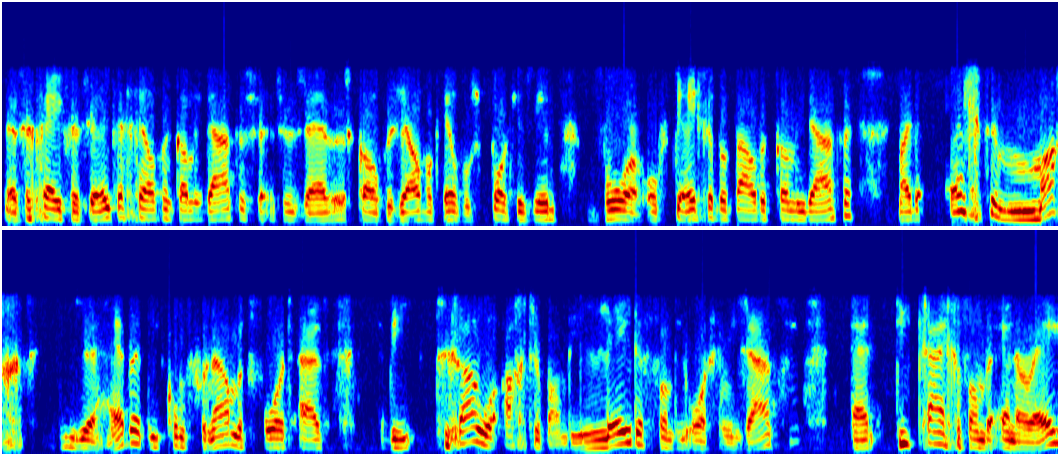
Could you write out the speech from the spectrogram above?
Uh, ze geven zeker geld aan kandidaten. Ze, ze, ze, kopen zelf ook heel veel spotjes in voor of tegen bepaalde kandidaten. Maar de echte macht die ze hebben, die komt voornamelijk voort uit die trouwe achterban, die leden van die organisatie. En die krijgen van de NRA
